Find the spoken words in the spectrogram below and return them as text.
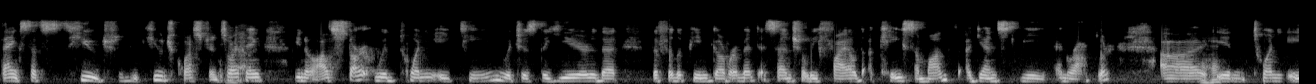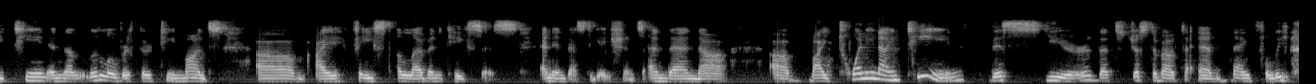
Thanks. That's huge, huge question. So I think, you know, I'll start with 2018, which is the year that the Philippine government essentially filed a case a month against me and Rappler. Uh, uh-huh. In 2018, in a little over 13 months, um, I faced 11 cases and investigations. And then uh, uh, by 2019, this year that's just about to end, thankfully.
